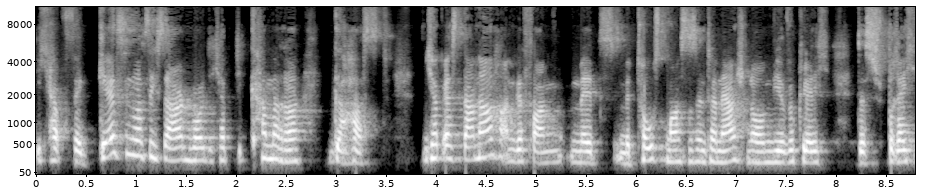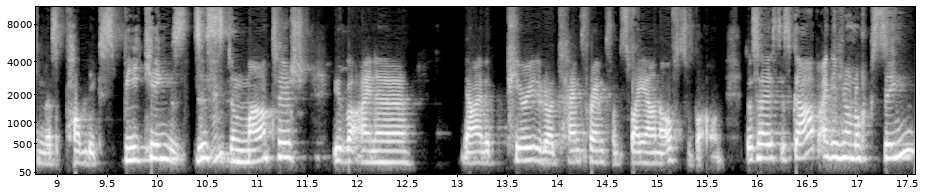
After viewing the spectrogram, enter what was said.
ich habe vergessen, was ich sagen wollte, ich habe die Kamera gehasst. Ich habe erst danach angefangen mit, mit Toastmasters International, mir wirklich das Sprechen, das Public Speaking systematisch über eine, ja, eine Period oder Timeframe von zwei Jahren aufzubauen. Das heißt, es gab eigentlich nur noch Xing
